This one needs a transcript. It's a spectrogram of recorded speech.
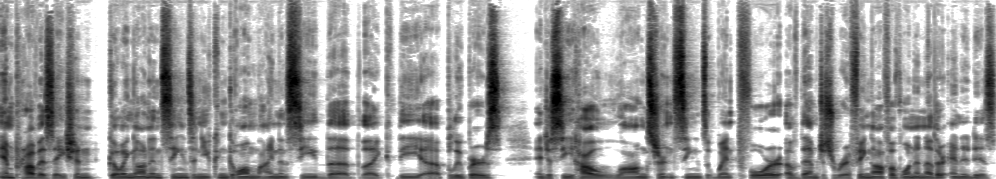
improvisation going on in scenes, and you can go online and see the like the uh, bloopers and just see how long certain scenes went for of them just riffing off of one another, and it is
